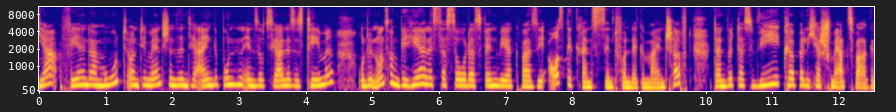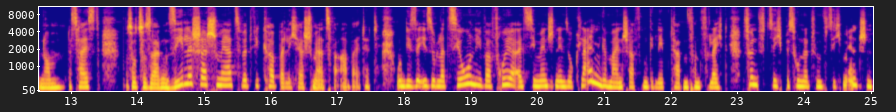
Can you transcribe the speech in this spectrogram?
ja, fehlender Mut und die Menschen sind hier eingebunden in soziale Systeme und in unserem Gehirn ist das so, dass wenn wir quasi ausgegrenzt sind von der Gemeinschaft, dann wird das wie körperlicher Schmerz wahrgenommen. Das heißt, sozusagen seelischer Schmerz wird wie körperlicher Schmerz verarbeitet. Und diese Isolation, die war früher, als die Menschen in so kleinen Gemeinschaften gelebt haben, von vielleicht 50 bis 150 Menschen,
